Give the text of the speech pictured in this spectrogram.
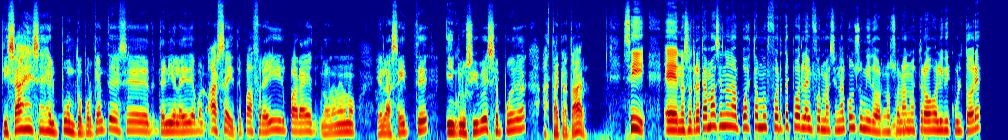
Quizás ese es el punto, porque antes se tenía la idea, bueno, aceite para freír, para... No, no, no, no. El aceite inclusive se puede hasta catar. Sí, eh, nosotros estamos haciendo una apuesta muy fuerte por la información al consumidor, no solo a nuestros olivicultores,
